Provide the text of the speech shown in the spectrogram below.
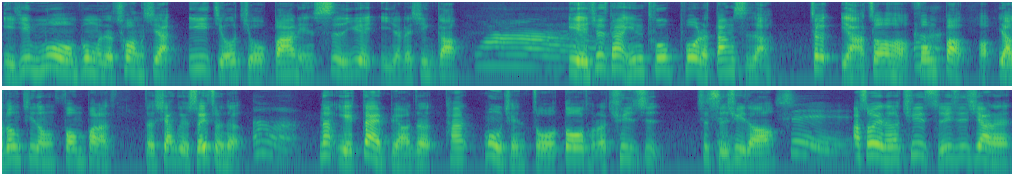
已经默默的创下一九九八年四月以来的新高，哇！也就是它已经突破了当时啊这个亚洲哈风暴哦亚洲金融风暴的的相对水准的，嗯，那也代表着它目前走多头的趋势是持续的哦，是啊，所以呢趋势持续之下呢，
